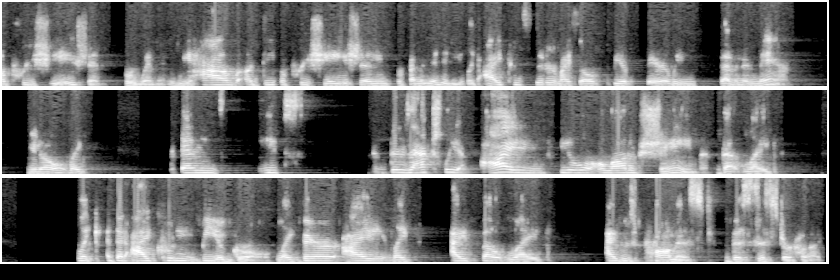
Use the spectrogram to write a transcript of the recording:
appreciation for women. We have a deep appreciation for femininity. Like I consider myself to be a fairly feminine man, you know, like, and it's, there's actually, I feel a lot of shame that like, like that I couldn't be a girl. Like there, I like, I felt like I was promised the sisterhood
